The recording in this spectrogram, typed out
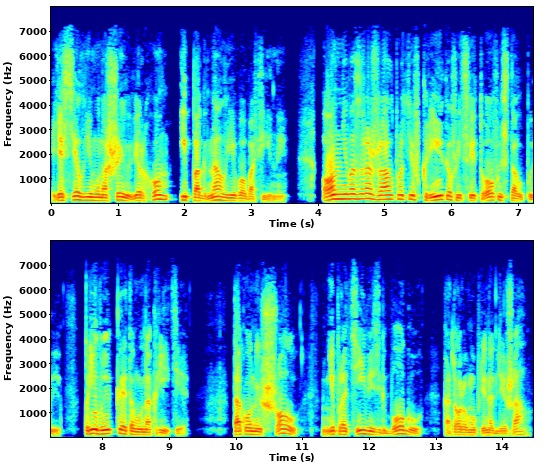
Я сел ему на шею верхом и погнал его в Афины. Он не возражал против криков и цветов из толпы, привык к этому на Крите. Так он и шел, не противясь к Богу, которому принадлежал,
